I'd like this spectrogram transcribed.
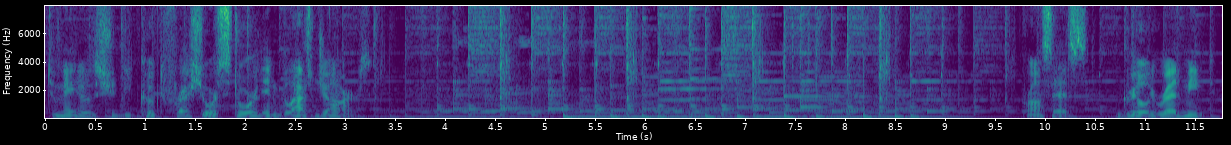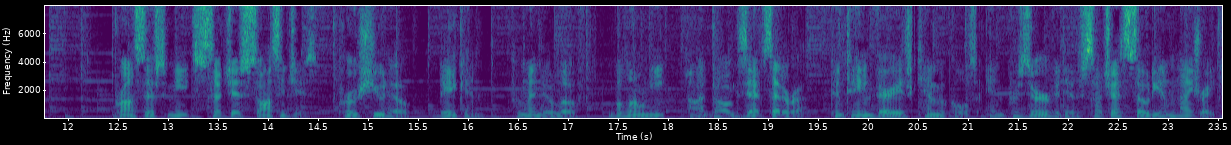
Tomatoes should be cooked fresh or stored in glass jars. Processed, grilled red meat. Processed meats such as sausages, prosciutto, bacon, pimento loaf, bologna, hot dogs etc., contain various chemicals and preservatives such as sodium nitrate.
